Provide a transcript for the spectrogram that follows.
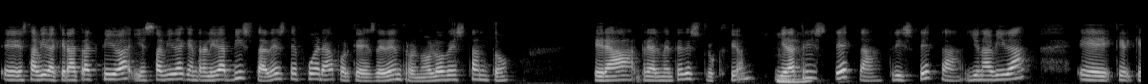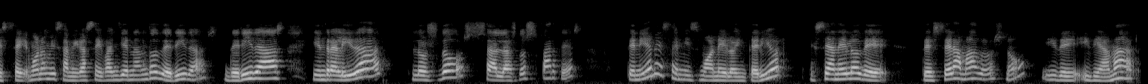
Eh, esa vida que era atractiva y esa vida que en realidad vista desde fuera, porque desde dentro no lo ves tanto, era realmente destrucción. Y era tristeza, tristeza. Y una vida eh, que, que se, bueno, mis amigas se iban llenando de heridas, de heridas, y en realidad los dos, o sea, las dos partes, tenían ese mismo anhelo interior, ese anhelo de, ser amados, ¿no? Y de, y de amar.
